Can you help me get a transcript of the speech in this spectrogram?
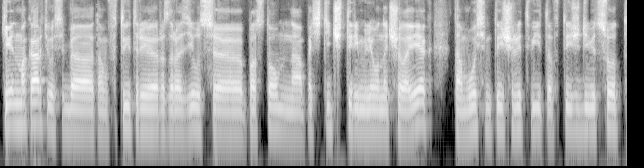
Кевин Маккарти у себя там в Твиттере разразился постом на почти 4 миллиона человек, там 8 тысяч ретвитов, 1900,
